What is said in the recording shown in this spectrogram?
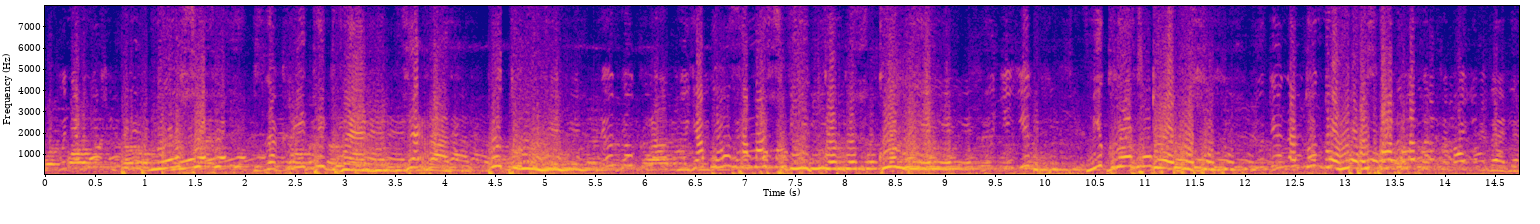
вони можуть перед носом закрити двері. Це раз. По-друге, неоднократно я була сама свідком, коли водії мікроавтобусу, людина то ногу поставила, закриває двері,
